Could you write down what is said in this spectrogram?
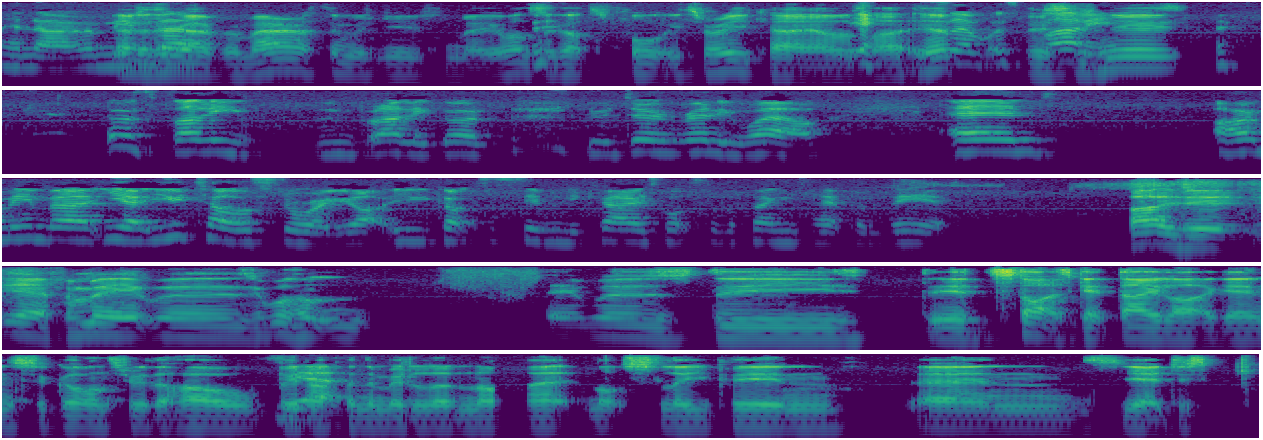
And I remember. Everything over a marathon was new for me. Once I got to 43k, I was Yes, like, yep, that was this bloody- is new. it was bloody bloody good. You were doing really well, and I remember, yeah, you tell a story. You got to 70 Ks, what sort of things happened there? I did, yeah, for me it was, it wasn't, it was the, it started to get daylight again, so going through the whole bit Yeah. up in the middle of the night, not sleeping, and yeah, just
